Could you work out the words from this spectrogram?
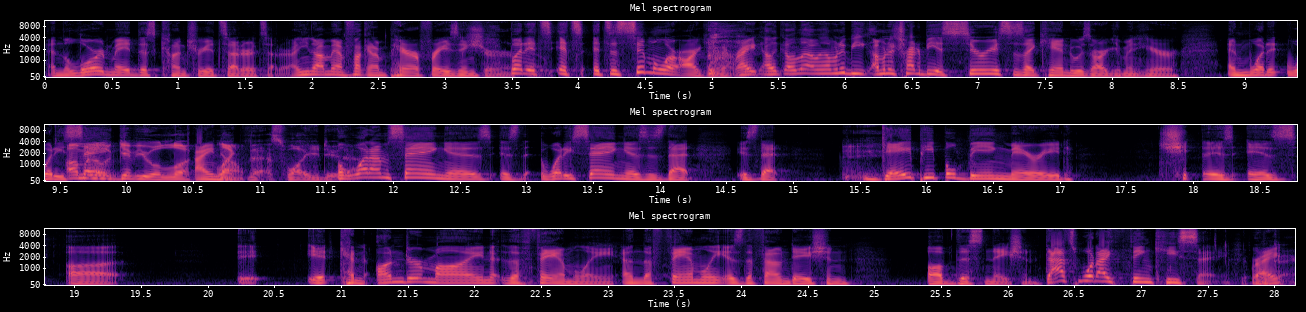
and the Lord made this country, et cetera, et cetera. You know, I mean, I'm fucking, I'm paraphrasing, Sure. but it's it's it's a similar argument, right? Like, I'm gonna be, I'm gonna try to be as serious as I can to his argument here, and what it, what he's saying. I'm to give you a look I know. like this while you do But that. what I'm saying is, is what he's saying is, is that is that gay people being married is is uh, it, can undermine the family, and the family is the foundation of this nation. That's what I think he's saying, right? Okay.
